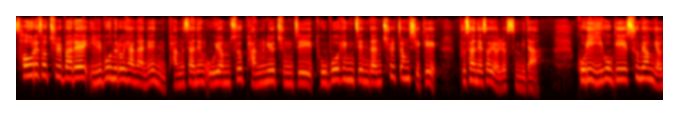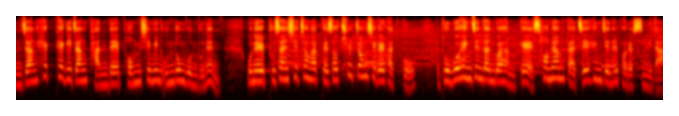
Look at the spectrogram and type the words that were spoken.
서울에서 출발해 일본으로 향하는 방사능 오염수 방류 중지 도보 행진단 출정식이 부산에서 열렸습니다. 고리 2호기 수명 연장 핵폐기장 반대 범시민 운동본부는 오늘 부산시청 앞에서 출정식을 갖고 도보 행진단과 함께 서면까지 행진을 벌였습니다.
